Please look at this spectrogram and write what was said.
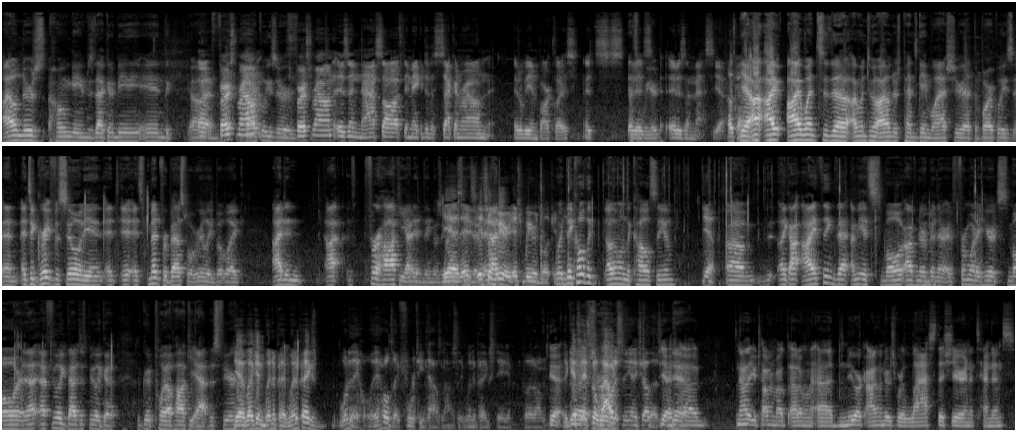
Islanders home games is that gonna be in the um, Uh, first round- Barclays or First round is in Nassau. If they make it to the second round, it'll be in Barclays. It's That's it is weird. it is a mess. Yeah. Okay. yeah I, I I went to the I went to an Islanders Pens game last year at the Barclays and it's a great facility and it, it it's meant for basketball really but like I didn't I for hockey I didn't think it was a Yeah, good it's, either. it's And a I- weird. It's weird looking. Wait, they call the other one the Coliseum. Yeah. Um, like I, I think that I mean it's smaller. I've never Mm-hmm. been there. and From what I hear, it's smaller, and I, I feel like that just be like a, a good playoff hockey atmosphere. Yeah, like in Winnipeg. Winnipeg's what do they hold? It holds like fourteen thousand, honestly. Winnipeg Stadium, but um, Yeah, it gets, yeah, it's the true. loudest in the NHL. Though. Yeah. Yeah. Uh, now that you're talking about that, I want to add New York Islanders were last this year in attendance.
